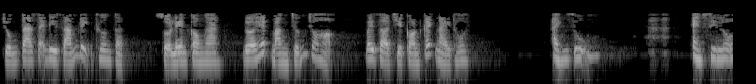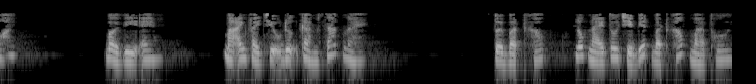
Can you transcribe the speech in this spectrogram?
Chúng ta sẽ đi giám định thương tật, rồi lên công an, đưa hết bằng chứng cho họ. Bây giờ chỉ còn cách này thôi. Anh Dũng, em xin lỗi. Bởi vì em, mà anh phải chịu đựng cảm giác này. Tôi bật khóc, lúc này tôi chỉ biết bật khóc mà thôi.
